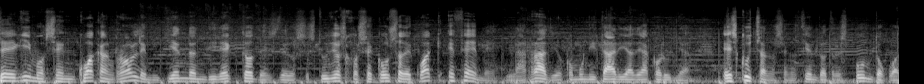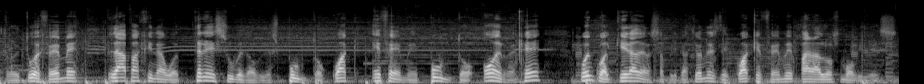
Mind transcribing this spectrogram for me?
Seguimos en Quack and Roll emitiendo en directo desde los estudios José Couso de Quack FM, la radio comunitaria de A Coruña. Escúchanos en el 103.4 de tu FM, la página web www.quackfm.org o en cualquiera de las aplicaciones de Quack FM para los móviles.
